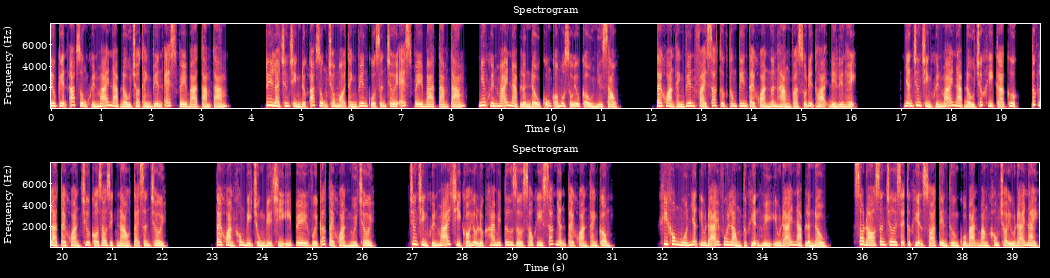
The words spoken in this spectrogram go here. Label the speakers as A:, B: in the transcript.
A: Điều kiện áp dụng khuyến mãi nạp đầu cho thành viên SV388. Tuy là chương trình được áp dụng cho mọi thành viên của sân chơi SV388, nhưng khuyến mãi nạp lần đầu cũng có một số yêu cầu như sau. Tài khoản thành viên phải xác thực thông tin tài khoản ngân hàng và số điện thoại để liên hệ. Nhận chương trình khuyến mãi nạp đầu trước khi cá cược, tức là tài khoản chưa có giao dịch nào tại sân chơi. Tài khoản không bị trùng địa chỉ IP với các tài khoản người chơi. Chương trình khuyến mãi chỉ có hiệu lực 24 giờ sau khi xác nhận tài khoản thành công. Khi không muốn nhận ưu đãi, vui lòng thực hiện hủy ưu đãi nạp lần đầu. Sau đó sân chơi sẽ thực hiện xóa tiền thưởng của bạn bằng không cho ưu đãi này.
